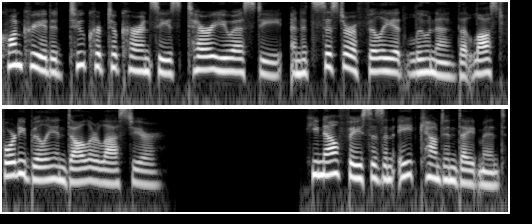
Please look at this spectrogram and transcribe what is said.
Kwon created two cryptocurrencies, Terra USD and its sister affiliate Luna, that lost $40 billion last year. He now faces an eight count indictment,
